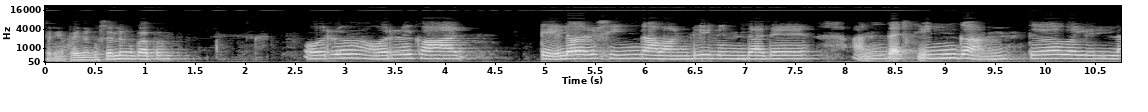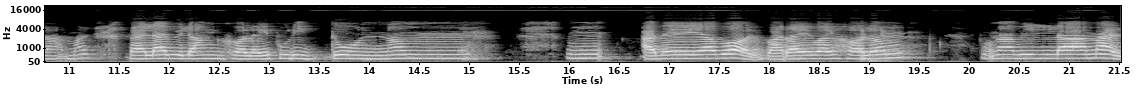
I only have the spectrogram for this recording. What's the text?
சரி அப்போ எனக்கு சொல்லுங்க பாப்போம். ஒரு ஒரு காட்டில் ஒரு சிங்கம் ஒன்று இருந்தது அந்த சிங்கம் தேவையில்லாமல் பல விலங்குகளை பிடித்து உண்ணும். அதேபோல் பறவைகளும் உணவில்லாமல்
